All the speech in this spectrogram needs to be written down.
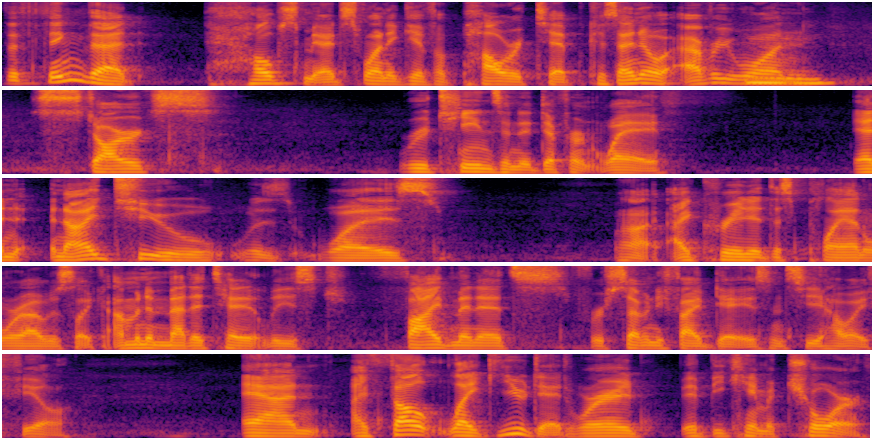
the thing that helps me, I just want to give a power tip because I know everyone mm. starts routines in a different way. And and I too was was uh, I created this plan where I was like I'm going to meditate at least 5 minutes for 75 days and see how I feel. And I felt like you did, where it, it became a chore.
